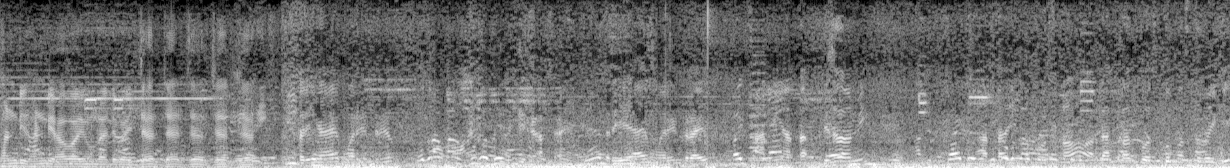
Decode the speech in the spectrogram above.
थंडी थंडी हवा येऊन राहिली बाई. झर झर झर झर झर. तर हे आहे मरीन ड्राईव्ह. तर हे आहे मरीन ड्राईव्ह. आम्ही आता दिसत आम्ही. आता इथं बसलो. अर्धा तास बसतो मस्तपैकी.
